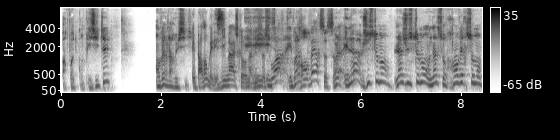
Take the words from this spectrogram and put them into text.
parfois de complicité, envers la Russie. Et pardon, mais les images que l'on a vues ce soir renversent ça. Et là, justement, là justement, on a ce renversement.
